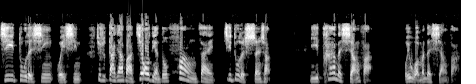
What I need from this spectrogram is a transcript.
基督的心为心，就是大家把焦点都放在基督的身上，以他的想法为我们的想法，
